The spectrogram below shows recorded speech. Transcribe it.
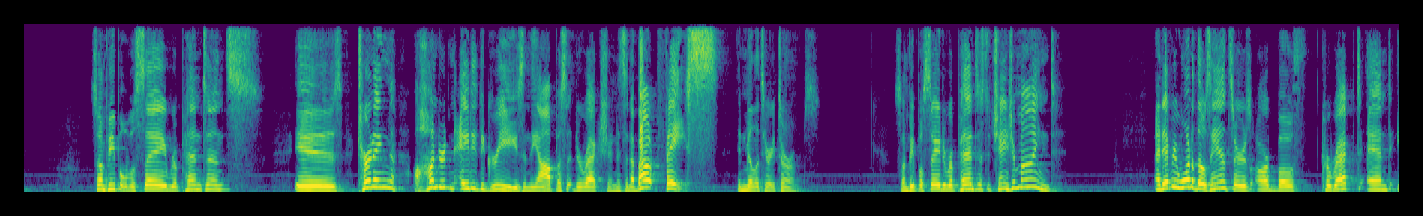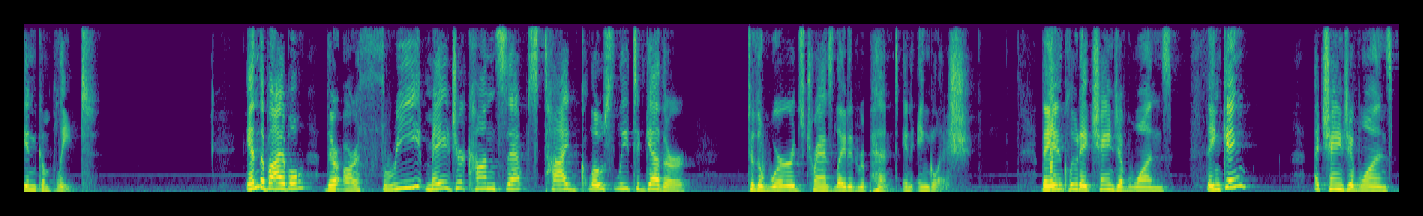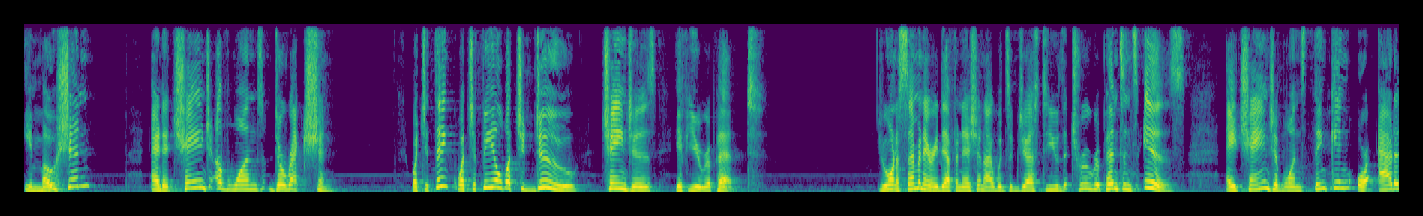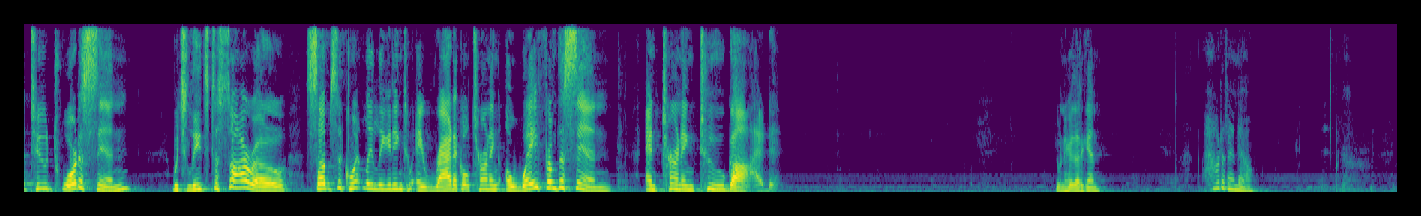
Some people will say repentance is turning 180 degrees in the opposite direction. It's an about face in military terms. Some people say to repent is to change your mind. And every one of those answers are both correct and incomplete. In the Bible, there are three major concepts tied closely together to the words translated repent in English. They include a change of one's thinking, a change of one's emotion, and a change of one's direction. What you think, what you feel, what you do changes if you repent. If you want a seminary definition, I would suggest to you that true repentance is a change of one's thinking or attitude toward a sin, which leads to sorrow, subsequently leading to a radical turning away from the sin and turning to God. You want to hear that again? How did I know?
